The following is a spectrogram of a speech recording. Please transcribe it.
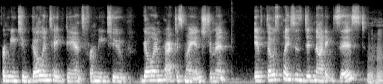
for me to go and take dance, for me to go and practice my instrument. If those places did not exist, mm-hmm.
